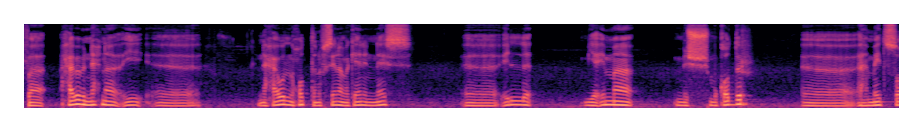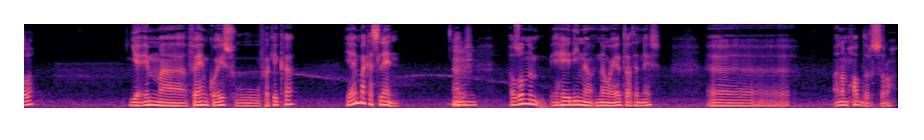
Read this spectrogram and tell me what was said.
فحابب إن إحنا إيه آه نحاول نحط نفسنا مكان الناس آه اللي يا إما مش مقدر آه أهمية الصلاة يا إما فاهم كويس وفاككها يا إما كسلان عارف؟ مم. أظن هي دي النوع- النوعيات بتاعت الناس. آه أنا محضر الصراحة.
